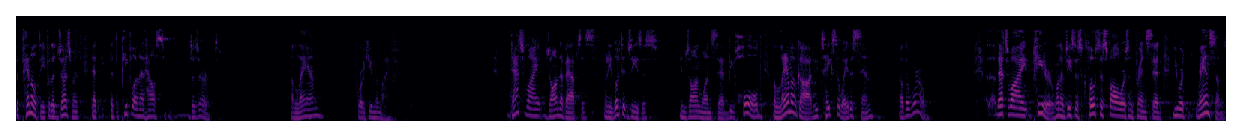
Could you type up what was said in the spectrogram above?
the penalty for the judgment that, that the people in that house deserved. A lamb for a human life. That's why John the Baptist, when he looked at Jesus in John 1, said, Behold, the Lamb of God who takes away the sin of the world. That's why Peter, one of Jesus' closest followers and friends, said, You were ransomed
